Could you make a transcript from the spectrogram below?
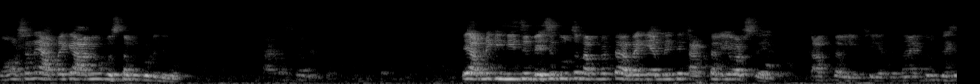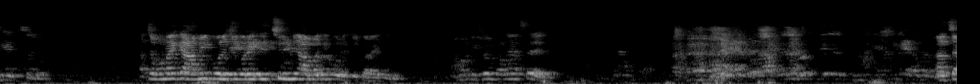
সমস্যা নেই, আপনাকে আমি উপস্থাপন করে দেব। এই, আপনি কি নিজে বেঁচে তুলছেন আপনারটা, নাকি এমনিতে কাকতালিও আসছে? কাকতালিও ঠিক আছে, না, একদম বেছে তুলছিল। আচ্ছা ওনাকে আমি পরিচয় করে দিচ্ছি, উনি আমাকে পরিচয় করাই দিবেন। আমার বিষয় মনে আছে? আচ্ছা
